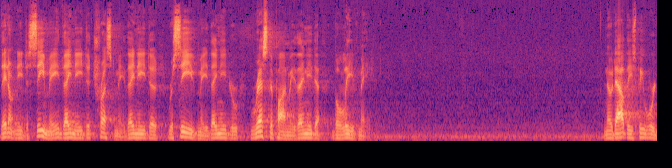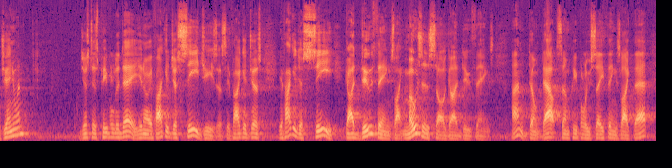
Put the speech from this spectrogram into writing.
They don't need to see me, they need to trust me. They need to receive me. They need to rest upon me. They need to believe me. No doubt these people were genuine, just as people today. You know, if I could just see Jesus, if I could just if I could just see God do things like Moses saw God do things. I don't doubt some people who say things like that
